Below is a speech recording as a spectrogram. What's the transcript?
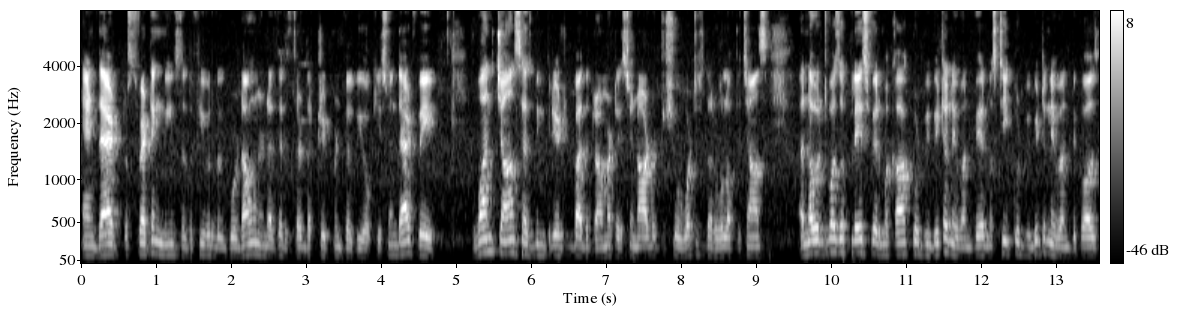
and that sweating means that the fever will go down and as a result the treatment will be okay. So in that way, one chance has been created by the dramatist in order to show what is the role of the chance. Uh, now it was a place where Makak could be beaten even, where Mystique could be beaten even because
